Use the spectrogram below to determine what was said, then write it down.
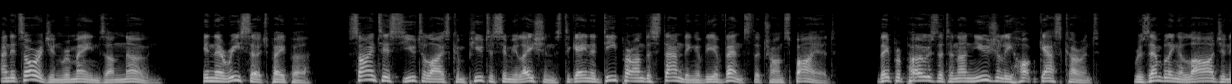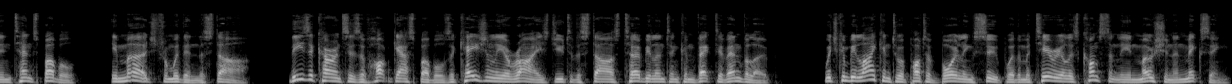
and its origin remains unknown. In their research paper, scientists utilize computer simulations to gain a deeper understanding of the events that transpired. They propose that an unusually hot gas current, resembling a large and intense bubble, emerged from within the star. These occurrences of hot gas bubbles occasionally arise due to the star's turbulent and convective envelope, which can be likened to a pot of boiling soup where the material is constantly in motion and mixing.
